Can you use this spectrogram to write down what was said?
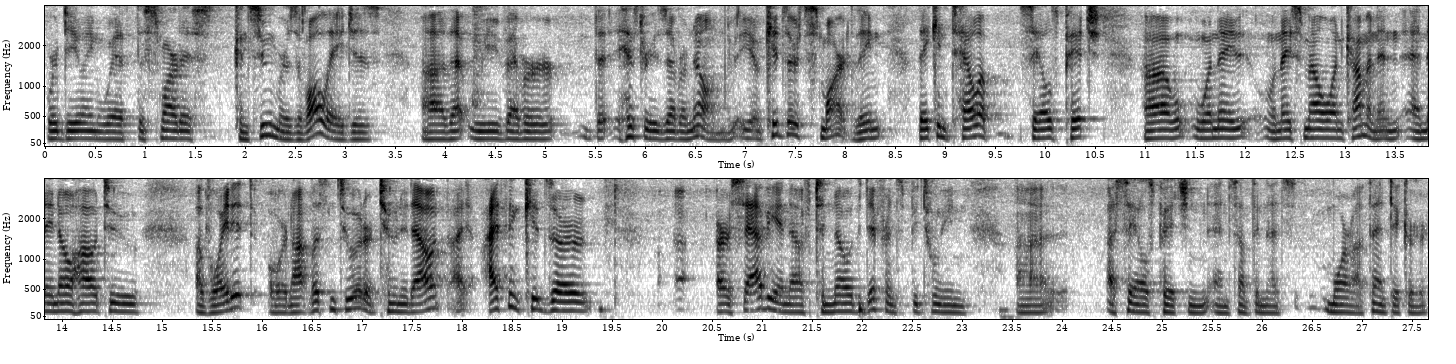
we're dealing with the smartest consumers of all ages uh, that we've ever that history has ever known. You know, kids are smart. They they can tell a sales pitch uh, when they when they smell one coming, and, and they know how to avoid it or not listen to it or tune it out. I, I think kids are are savvy enough to know the difference between uh, a sales pitch and, and something that's more authentic. Or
